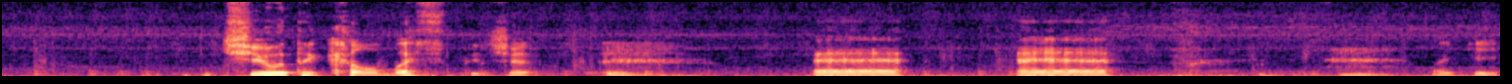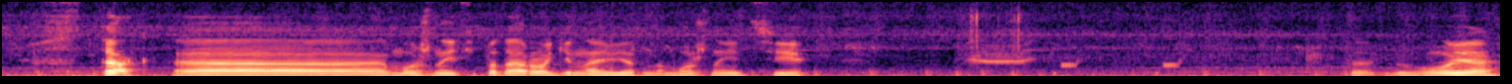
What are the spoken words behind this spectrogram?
Чего ты колбасит, ты чё? Э, э. Окей. Так, э, можно идти по дороге, наверное. Можно идти... Так, двое.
